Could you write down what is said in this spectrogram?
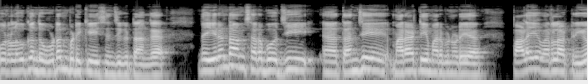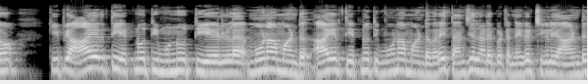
ஓரளவுக்கு அந்த உடன்படிக்கையை செஞ்சுக்கிட்டாங்க. இந்த இரண்டாம் சரபோஜி தஞ்சை மராட்டிய மரபினுடைய பழைய வரலாற்றையும் கிபி ஆயிரத்தி எட்நூற்றி முந்நூற்றி ஏழில் மூணாம் ஆண்டு ஆயிரத்தி எட்நூற்றி மூணாம் ஆண்டு வரை தஞ்சையில் நடைபெற்ற நிகழ்ச்சிகளை ஆண்டு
